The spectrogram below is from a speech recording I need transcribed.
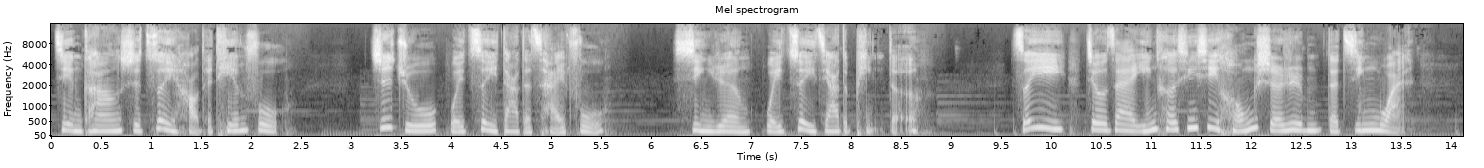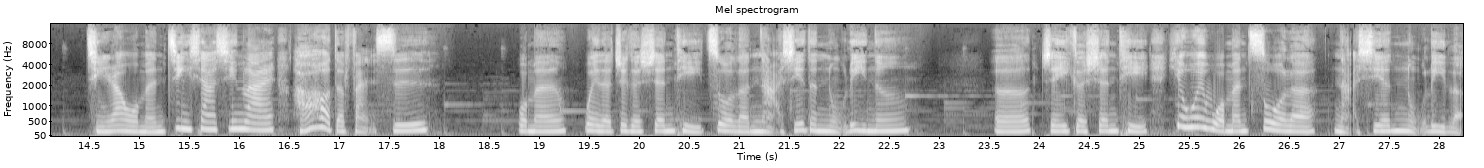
健康是最好的天赋，知足为最大的财富，信任为最佳的品德。”所以，就在银河星系红蛇日的今晚，请让我们静下心来，好好的反思：我们为了这个身体做了哪些的努力呢？而这一个身体又为我们做了哪些努力了？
